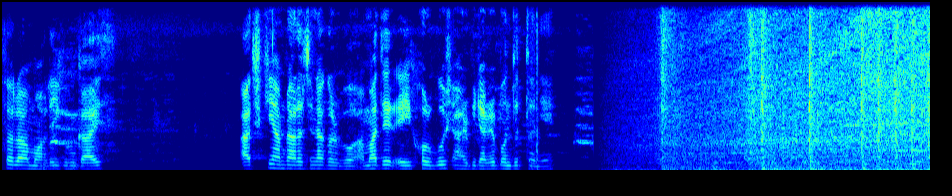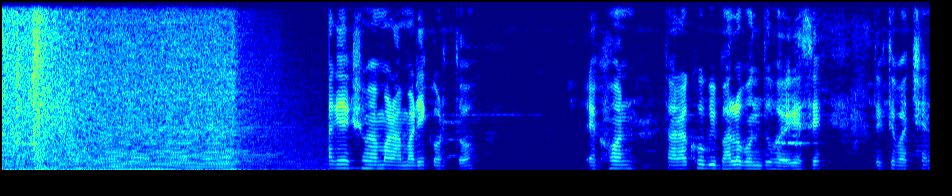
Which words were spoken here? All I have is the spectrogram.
আসসালামু আলাইকুম গাইস আজকে আমরা আলোচনা করব আমাদের এই খরগোশ আর বিড়ালের বন্ধুত্ব নিয়ে। আগে এক সময় আমার আমারই করতো। এখন তারা খুবই ভালো বন্ধু হয়ে গেছে, দেখতে পাচ্ছেন।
